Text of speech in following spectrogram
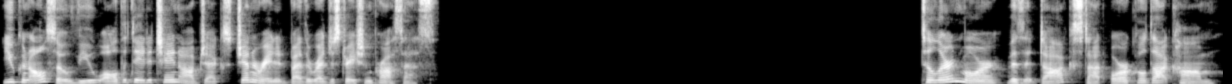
You can also view all the data chain objects generated by the registration process. To learn more, visit docs.oracle.com.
